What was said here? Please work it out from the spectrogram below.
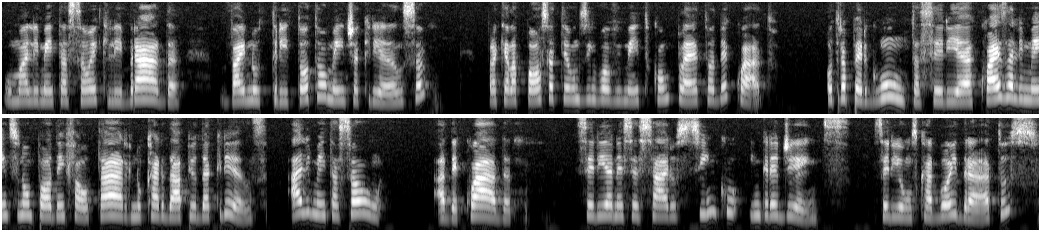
uma alimentação equilibrada vai nutrir totalmente a criança para que ela possa ter um desenvolvimento completo adequado. Outra pergunta seria: quais alimentos não podem faltar no cardápio da criança? A alimentação adequada seria necessário cinco ingredientes: seriam os carboidratos,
